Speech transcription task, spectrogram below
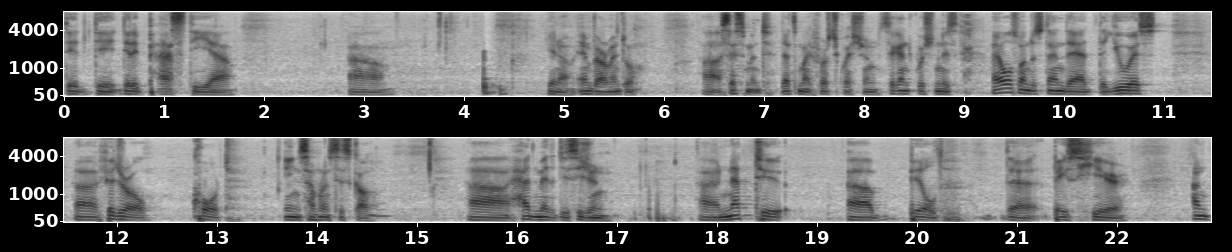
did they, did it pass the uh, um, you know environmental uh, assessment? That's my first question. Second question is, I also understand that the U.S. Uh, federal court in San Francisco uh, had made a decision uh, not to uh, build the base here un-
